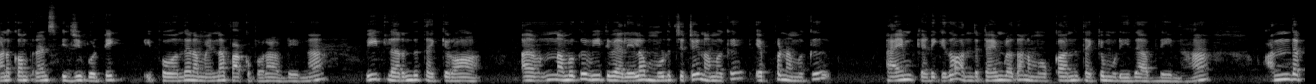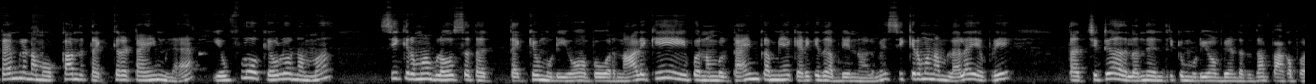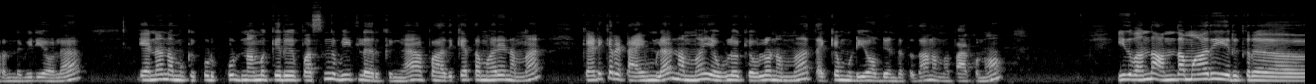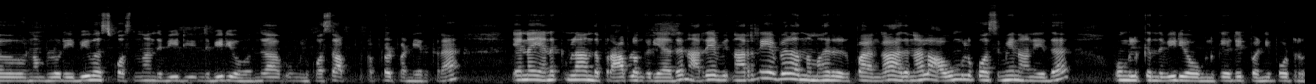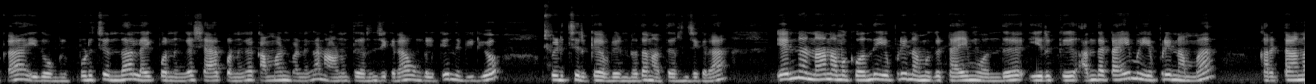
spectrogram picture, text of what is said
வணக்கம் friends Viji boutique. இப்போ வந்து நம்ம என்ன பார்க்க போகிறோம் அப்படின்னா வீட்டில் இருந்து தைக்கிறோம். நமக்கு வீட்டு வேலையெல்லாம் முடிச்சுட்டு நமக்கு எப்போ நமக்கு டைம் கிடைக்குதோ அந்த டைமில் தான் நம்ம உட்காந்து தைக்க முடியுது அப்படின்னா அந்த டைமில் நம்ம உட்காந்து தைக்கிற டைமில் எவ்வளோக்கு எவ்வளோ நம்ம சீக்கிரமாக ப்ளவுஸை த தைக்க முடியும். இப்போ ஒரு நாளைக்கு இப்போ நம்மளுக்கு டைம் கம்மியாக கிடைக்குது அப்படின்னாலுமே சீக்கிரமாக நம்மளால் எப்படி தச்சுட்டு அதுலேருந்து எந்திரிக்க முடியும் அப்படின்றது தான் பார்க்க போகிறோம் இந்த வீடியோவில் ஏன்னா நமக்கு குடு நமக்கு இரு பசங்க வீட்டில் இருக்குங்க. அப்போ அதுக்கேற்ற மாதிரி நம்ம கிடைக்கிற டைமில் நம்ம எவ்வளோக்கு எவ்வளோ நம்ம தைக்க முடியும் அப்படின்றத தான் நம்ம பார்க்கணும். இது வந்து அந்த மாதிரி இருக்கிற நம்மளுடைய வியூவர்ஸ்க்கோசம் தான் இந்த வீடியோ இந்த வீடியோ வந்து உங்களுக்கோசம் அப் அப்லோட் பண்ணியிருக்கிறேன். ஏன்னா எனக்குலாம் அந்த ப்ராப்ளம் கிடையாது. நிறைய நிறைய பேர் அந்த மாதிரி இருப்பாங்க. அதனால் அவங்களுக்கோசமே நான் இதை உங்களுக்கு இந்த வீடியோ உங்களுக்கு எடிட் பண்ணி போட்டிருக்கேன். இது உங்களுக்கு பிடிச்சிருந்தா லைக் பண்ணுங்கள் ஷேர் பண்ணுங்கள் கமெண்ட் பண்ணுங்கள் நானும் தெரிஞ்சுக்கிறேன் உங்களுக்கு இந்த வீடியோ பிடிச்சிருக்கு அப்படின்றத நான் தெரிஞ்சுக்கிறேன். என்னென்னா நமக்கு வந்து எப்படி நமக்கு டைம் வந்து இருக்குது அந்த டைமை எப்படி நம்ம கரெக்டான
